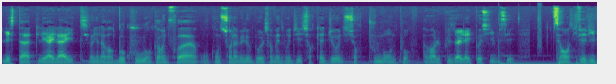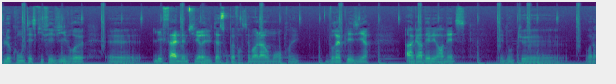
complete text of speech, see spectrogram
les stats, les highlights. Il va y en avoir beaucoup. Encore une fois, on compte sur la Melo Ball, sur Matt Bridges, sur Cat Jones, sur tout le monde pour avoir le plus de highlights possible. C'est vraiment ce qui fait vivre le compte et ce qui fait vivre euh, les fans, même si les résultats sont pas forcément là. Au moins, on prend du vrai plaisir à regarder les Hornets. Et donc, voilà.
